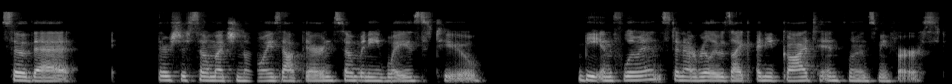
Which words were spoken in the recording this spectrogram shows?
so that there's just so much noise out there and so many ways to be influenced and I really was like I need God to influence me first.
